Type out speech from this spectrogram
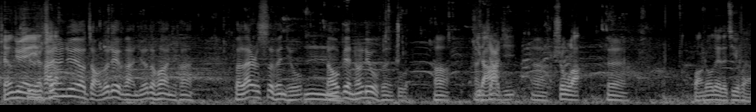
陈英俊也陈英俊要找到这个感觉的话，你看，本来是四分球，嗯然后变成六分，啊，一打二击，嗯，失误了，对，广州队的机会啊。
